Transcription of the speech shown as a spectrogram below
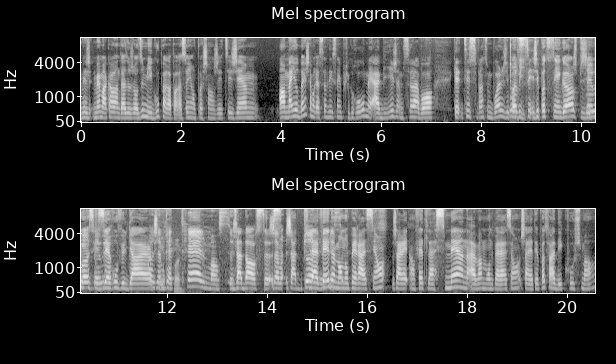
mais j- même encore en date d'aujourd'hui, mes goûts par rapport à ça, ils n'ont pas changé. Tu sais, j'aime. En maillot de bain, j'aimerais ça des seins plus gros, mais habillé, j'aime ça avoir. que- Tu sais, souvent, tu me vois, là, j'ai pas, Ouais, de oui. pas de soutien-gorge, puis j'ai Ben pas. oui, c'est ben oui. zéro vulgaire. Ah, J'aimerais tellement ça. J'adore ça. J'adore. Puis la veille de mon ça. opération, j'arrête- en fait, la semaine avant mon opération, j'arrêtais pas de faire des cauchemars.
